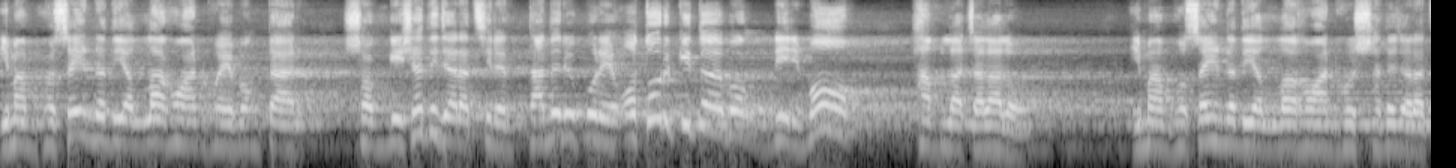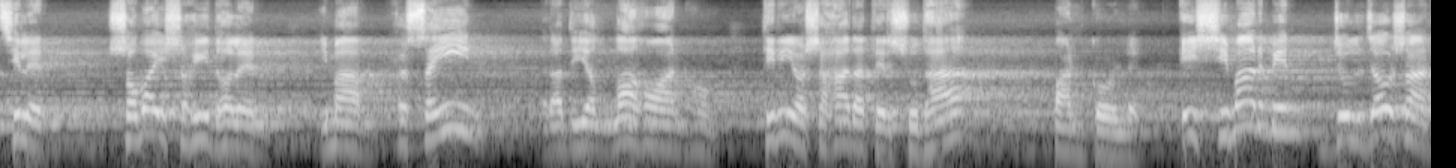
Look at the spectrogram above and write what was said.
ইমাম হোসেন রাদি আল্লাহ আনহু এবং তার সঙ্গী সাথী যারা ছিলেন, তাদের উপরে অতর্কিত এবং নির্মম হামলা চালালো। ইমাম হোসাইন রাদি আল্লাহ আনহুর সাথে যারা ছিলেন সবাই শহীদ হলেন ইমাম হোসাইন রাদি আল্লাহ আনহু। তিনিও শাহাদাতের সুধা পান করলেন। এই সীমার বিন জুলজাউসান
